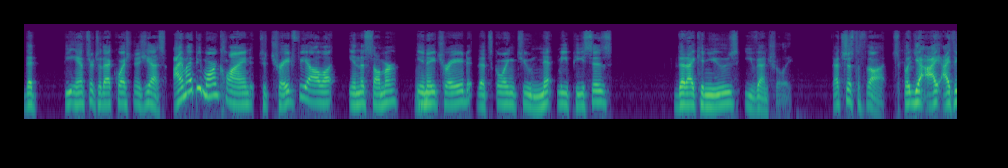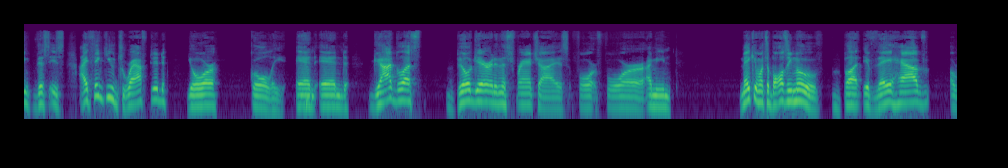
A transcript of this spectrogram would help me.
that the answer to that question is yes. I might be more inclined to trade Fiala in the summer in mm-hmm. a trade that's going to net me pieces that I can use eventually. That's just a thought. But yeah, I, I think this is I think you drafted your goalie mm-hmm. and and God bless Bill Guerin in this franchise for for I mean making what's a ballsy move, but if they have a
